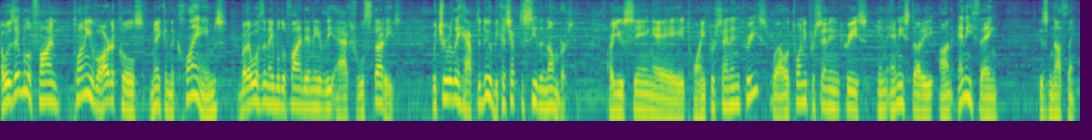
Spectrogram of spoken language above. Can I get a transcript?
I was able to find plenty of articles making the claims, but I wasn't able to find any of the actual studies, which you really have to do because you have to see the numbers. Are you seeing a 20% increase? Well, a 20% increase in any study on anything is nothing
